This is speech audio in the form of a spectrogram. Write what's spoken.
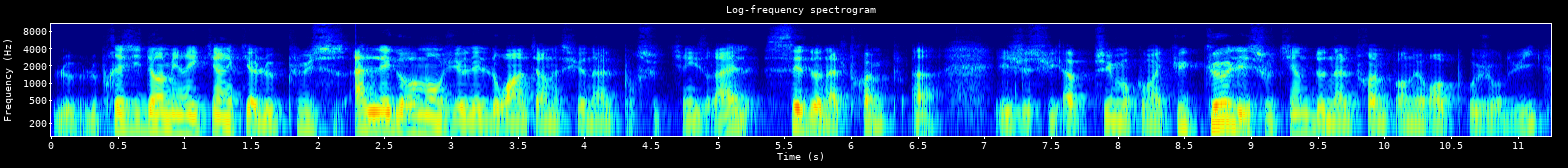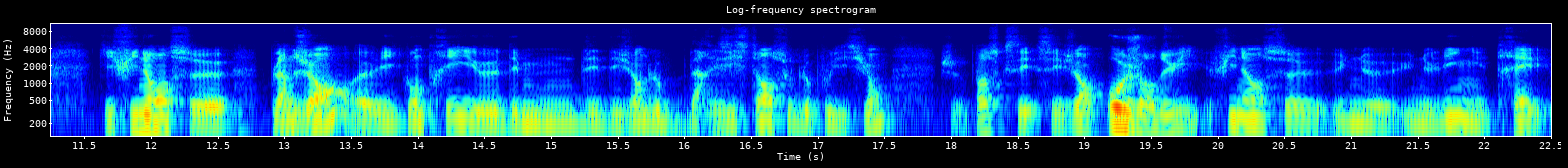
le, président américain qui a le plus allègrement violé le droit international pour soutenir Israël, c'est Donald Trump. Hein. et je suis absolument convaincu que les soutiens de Donald Trump en Europe aujourd'hui, qui financent euh, plein de gens, euh, y compris euh, des, gens de, la résistance ou de l'opposition, je pense que ces, gens aujourd'hui financent une, une, ligne très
